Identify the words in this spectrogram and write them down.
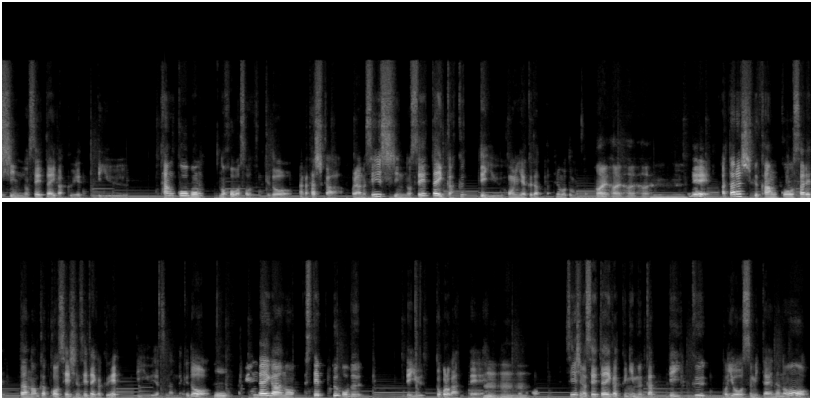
精神の生態学へ」っていう単行本の方はそうだけどなんか確かこれあの精神の生態学っていう翻訳だったんでもともと。はいはいはいはい。で新しく刊行されたのがこう精神の生態学へっていうやつなんだけど。現代側のステップオブっていうところがあって、うんうん精神の生態学に向かっていくこう様子みたいなのを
